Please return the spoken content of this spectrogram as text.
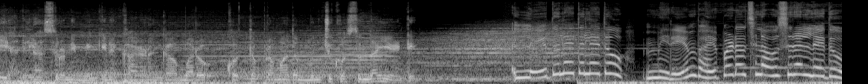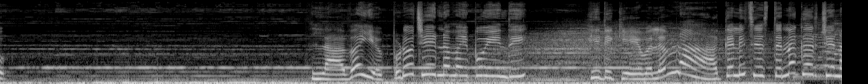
ఈ అనిలాసురుని మింగిన కారణంగా మరో కొత్త ప్రమాదం ముంచుకొస్తుందా ఏంటి? లేదు లేదు లేదు. మీరేం భయపడాల్సిన అవసరం లేదు. లావా ఎప్పుడో జీర్ణమైపోయింది. ఇది కేవలం నా ఆకలి చేస్తున్న గర్జన.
